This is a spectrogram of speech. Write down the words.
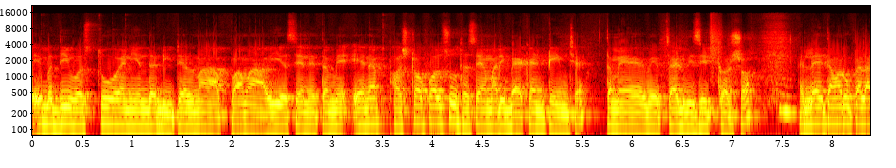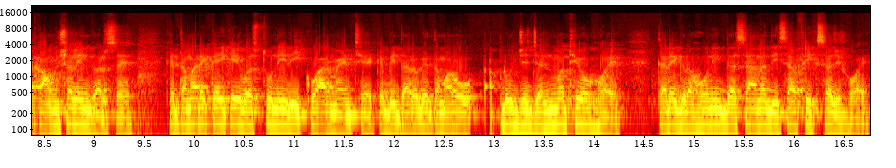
એ બધી વસ્તુઓ એની અંદર ડિટેલમાં આપવામાં આવી હશે અને તમે એને ફર્સ્ટ ઓફ ઓલ શું થશે? અમારી બેકએન્ડ ટીમ છે. તમે વેબસાઇટ વિઝિટ કરશો. એટલે તમારું પહેલાં કાઉન્સેલિંગ કરશે કે તમારે કઈ કઈ વસ્તુની રિક્વાયરમેન્ટ છે. કે ભાઈ ધારો કે તમારો આપણું જે જન્મ થયો હોય, ત્યારે ગ્રહોની દશા અને દિશા ફિક્સ જ હોય.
